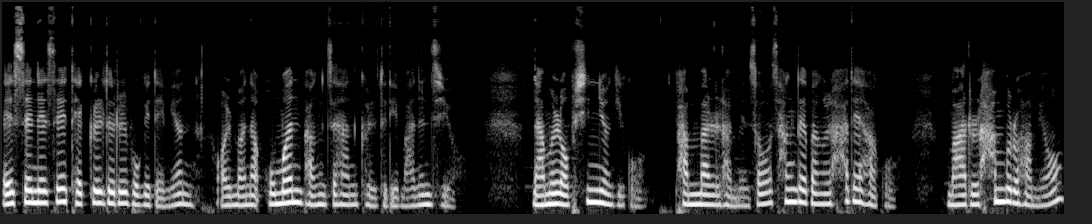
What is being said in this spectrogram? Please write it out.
SNS의 댓글들을 보게 되면 얼마나 오만방자한 글들이 많은지요. 남을 업신여기고 반말을 하면서 상대방을 하대하고 말을 함부로 하며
